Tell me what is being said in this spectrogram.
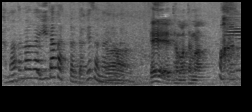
たまたまが言いたかっただけじゃないあの。ええたまたま。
